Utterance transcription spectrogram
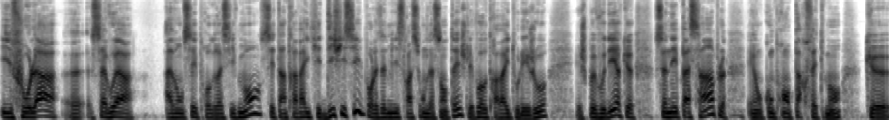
il faut là euh, savoir avancer progressivement. C'est un travail qui est difficile pour les administrations de la santé. Je les vois au travail tous les jours. Et je peux vous dire que ce n'est pas simple. Et on comprend parfaitement que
